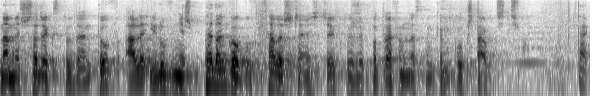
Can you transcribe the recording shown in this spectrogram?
Mamy szereg studentów, ale i również pedagogów, całe szczęście, którzy potrafią nas w tym kierunku kształcić. Tak.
